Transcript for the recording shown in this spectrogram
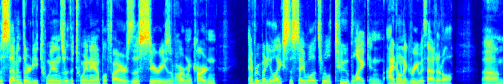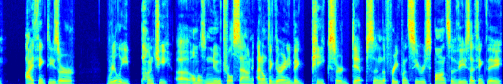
the 730 twins or the twin amplifiers, this series of Harman Kardon, everybody likes to say, well, it's real tube like. And I don't agree with that at all. Um, I think these are really punchy, uh, almost neutral sounding. I don't think there are any big peaks or dips in the frequency response of these. I think they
